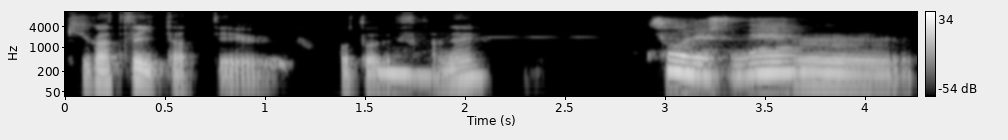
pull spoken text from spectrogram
気がついたっていうことですかね。うん、そうですね。うん、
